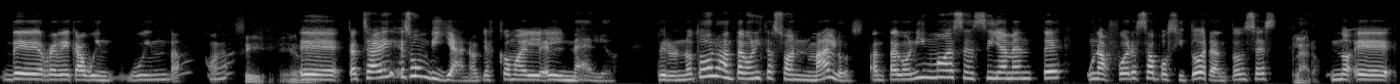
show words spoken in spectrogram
de Rebecca Win Windham, ¿cómo se llama? Sí, eh, ¿Cachai? Es un villano, que es como el, el malo. Pero no todos los antagonistas son malos. Antagonismo es sencillamente una fuerza opositora. Entonces, claro. no, eh,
